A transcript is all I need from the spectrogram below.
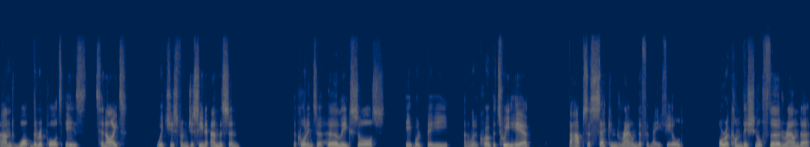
And what the report is tonight, which is from Josina Anderson, according to her league source, it would be and I'm going to quote the tweet here, perhaps a second rounder for Mayfield or a conditional third rounder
